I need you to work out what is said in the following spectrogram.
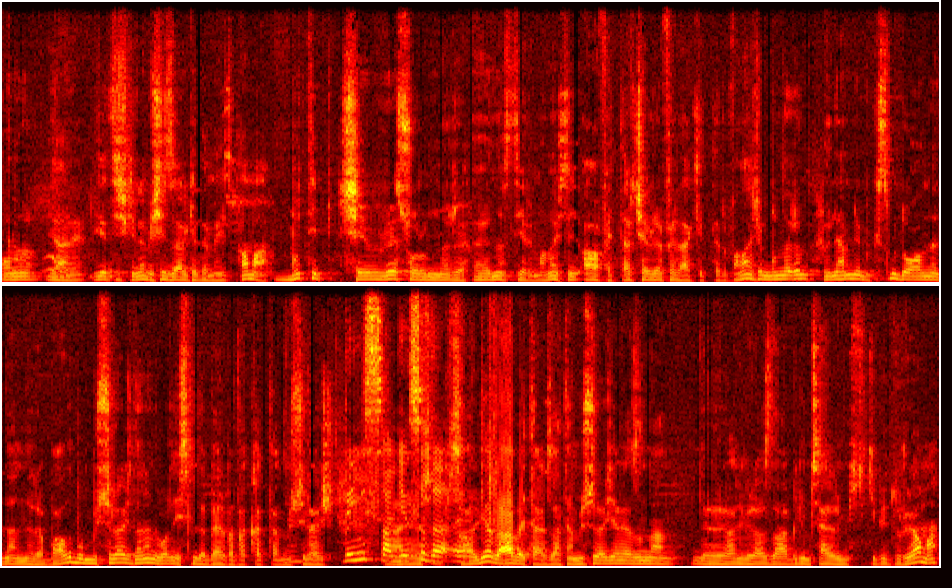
Onu yani yetişkine bir şey zerk edemeyiz. Ama bu tip çevre sorunları e, nasıl diyelim ona işte afetler, çevre felaketleri falan. Şimdi bunların önemli bir kısmı doğal nedenlere bağlı. Bu müsilaj denen de bu arada ismi de berbat hakikaten müsilaj. Deniz salyası Yani da evet. Salya daha beter zaten. Müsilaj en azından e, hani biraz daha bilimsel gibi duruyor ama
